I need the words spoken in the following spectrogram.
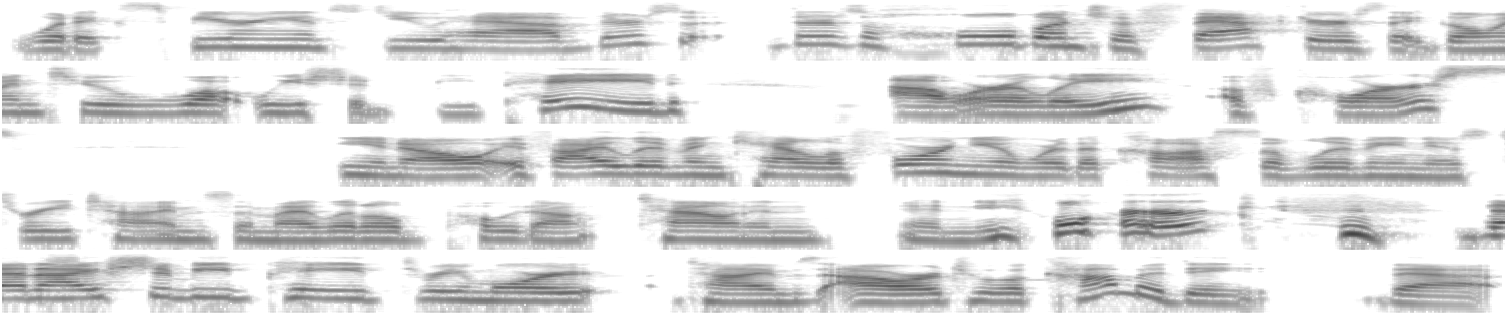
what experience do you have? There's a- there's a whole bunch of factors that go into what we should be paid hourly of course you know, if I live in California where the cost of living is three times in my little podunk town in, in New York, then I should be paid three more times hour to accommodate that.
